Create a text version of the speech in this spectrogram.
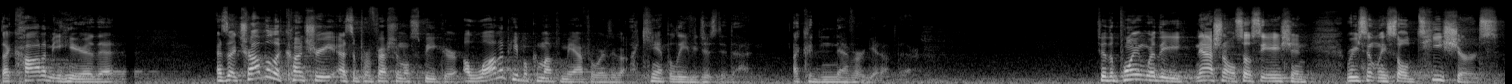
dichotomy here that as I travel the country as a professional speaker, a lot of people come up to me afterwards and go, I can't believe you just did that. I could never get up there. To the point where the National Association recently sold t shirts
